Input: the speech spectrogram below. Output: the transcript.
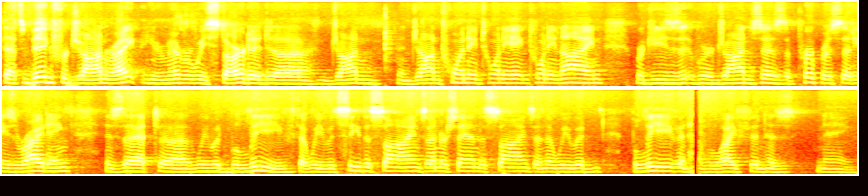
That's big for John, right? You remember we started uh, John in John 20, 28, and 29, where Jesus, where John says the purpose that he's writing is that uh, we would believe, that we would see the signs, understand the signs, and that we would believe and have life in his name.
